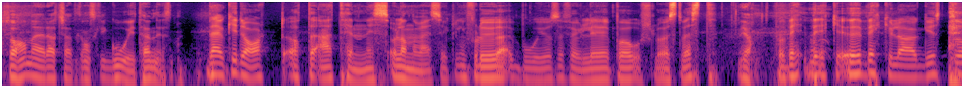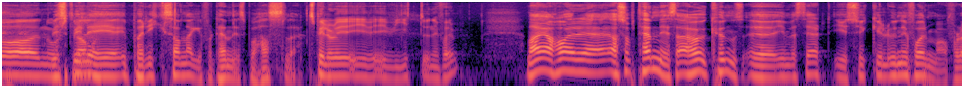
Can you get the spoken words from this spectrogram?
Så han er rett og slett ganske god i tennis nå. Det er jo ikke rart at det er tennis og landeveissykling, for du bor jo selvfølgelig på Oslo øst-vest. Ja. På Be Bekke Bekkelaget og Vi spiller i, på riksanlegget for tennis på Hasle. Spiller du i, i hvit uniform? Nei, jeg har eh, altså tennis Jeg har jo kun uh, investert i sykkeluniformer, for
